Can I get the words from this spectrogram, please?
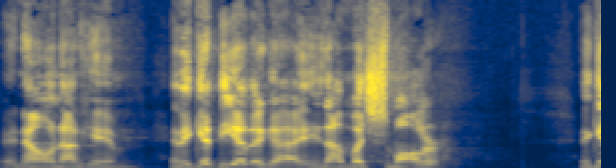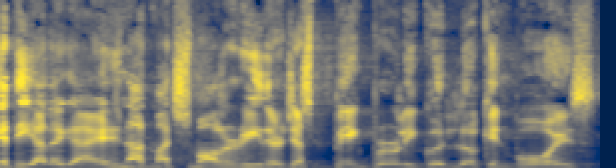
And no, not him. And they get the other guy, he's not much smaller. They get the other guy, he's not much smaller either, just big, burly, good looking boys.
